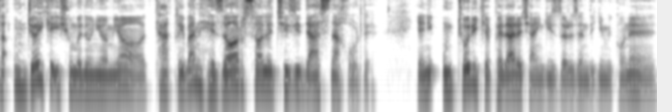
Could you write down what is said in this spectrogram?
و اونجایی که ایشون به دنیا میاد تقریبا هزار سال چیزی دست نخورده. یعنی اونطوری که پدر چنگیز داره زندگی می‌کنه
